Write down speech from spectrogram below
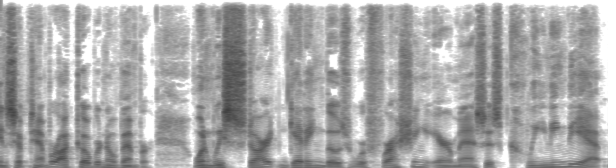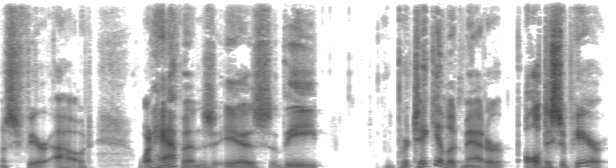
in September, October, November, when we start getting those refreshing air masses cleaning the atmosphere out, what happens is the particulate matter all disappear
